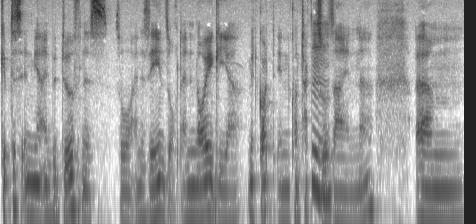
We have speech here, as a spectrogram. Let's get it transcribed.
gibt es in mir ein Bedürfnis, so eine Sehnsucht, eine Neugier, mit Gott in Kontakt mhm. zu sein. Ne? Ähm,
